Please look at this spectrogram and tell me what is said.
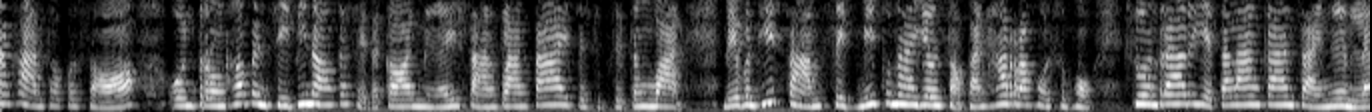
นาคารทกสโอนตรงเข้าบัญชีพี่น้องเกษตรกรเหนืออีสานกลางใต้ 77 จังหวัด ในวันที่ 30 มิถุนายน 2566 ส่วนรายละเอียดตารางการจ่ายเงินและ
